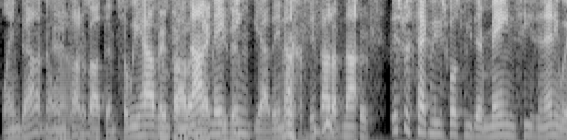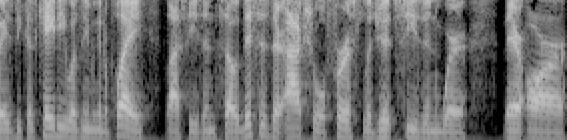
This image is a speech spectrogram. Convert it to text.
flamed out. No Yeah, one thought about them. So we have them from not making. season. Yeah, they not they thought of not. This was technically supposed to be their main season, anyways, because KD wasn't even going to play last season. So this is their actual first legit season where there are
